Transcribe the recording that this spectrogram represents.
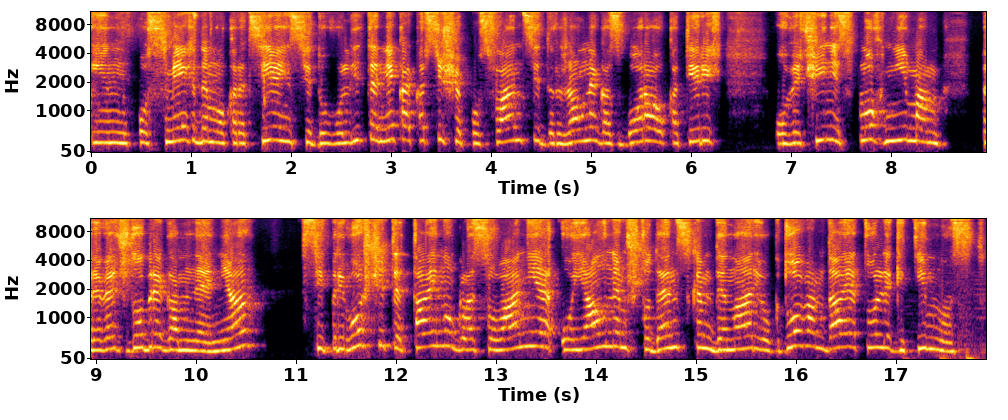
in posmeh demokracije in si dovolite nekaj, kar si še poslanci državnega zbora, o katerih o večini sploh nimam preveč dobrega mnenja, si privoščite tajno glasovanje o javnem študentskem denarju. Kdo vam daje to legitimnost?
